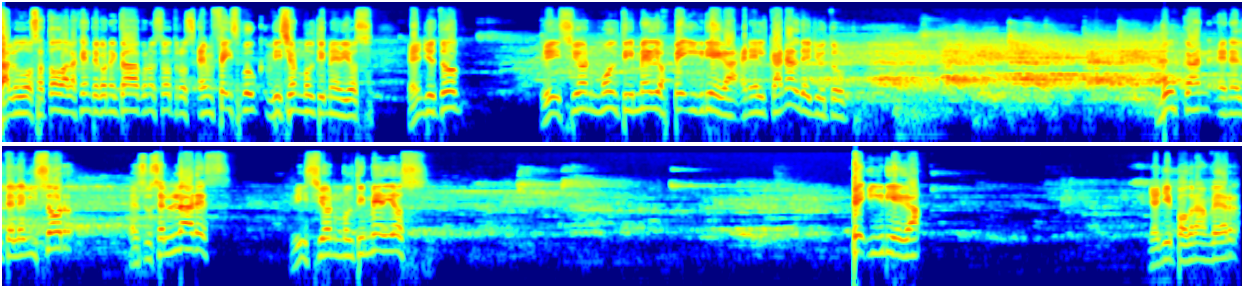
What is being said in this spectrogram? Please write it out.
Saludos a toda la gente conectada con nosotros en Facebook, Visión Multimedios. En YouTube, Visión Multimedios PY, en el canal de YouTube. Buscan en el televisor, en sus celulares, Visión Multimedios. PY. Y allí podrán ver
